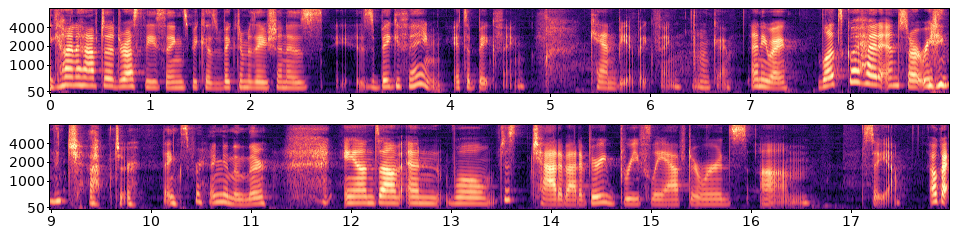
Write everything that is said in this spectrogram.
we kind of have to address these things because victimization is is a big thing. It's a big thing. Can be a big thing. Okay. Anyway, let's go ahead and start reading the chapter. Thanks for hanging in there. And um and we'll just chat about it very briefly afterwards. Um so yeah. Okay.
